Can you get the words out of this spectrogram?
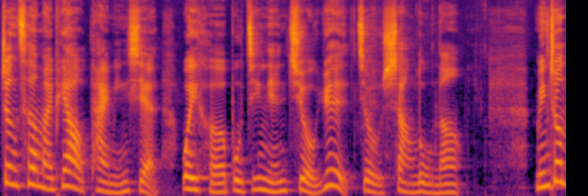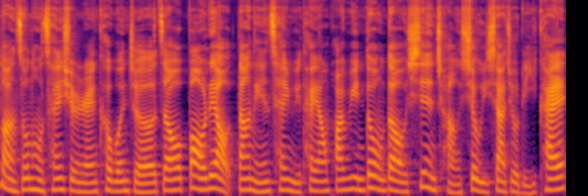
政策买票太明显，为何不今年九月就上路呢？民众党总统参选人柯文哲遭爆料，当年参与太阳花运动，到现场秀一下就离开。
